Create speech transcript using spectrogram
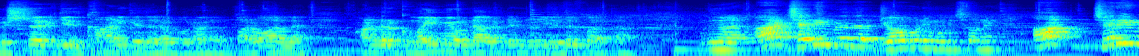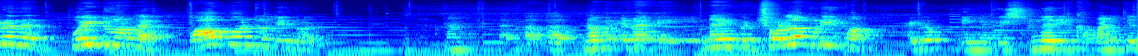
மிஷினரிக்கு இது காணிக்க தர போறாங்க பரவாயில்ல. ஆண்டருக்கு மகிமை உண்டாகட்டும்னு சொல்லி எதிர்பார்த்தா முடிஞ்ச- ஆ சரி பிரதர் ஜோமனி முடிச்சோடனே ஆ சரி பிரதர் போயிட்டு வாங்க பாப்போம்னு சொல்லிடுறாங்க. நம்ம என்ன நான் இப்ப சொல்ல முடியுமா? ஐயோ நீங்க மிஷினரி காணிக்க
